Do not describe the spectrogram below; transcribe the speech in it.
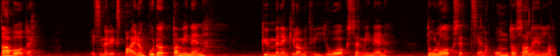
tavoite. Esimerkiksi painon pudottaminen, 10 kilometrin juokseminen, tulokset siellä kuntosalilla.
